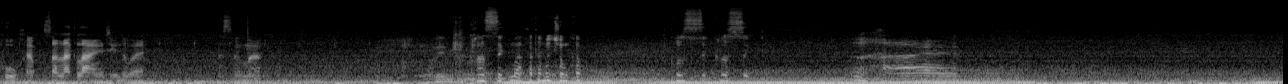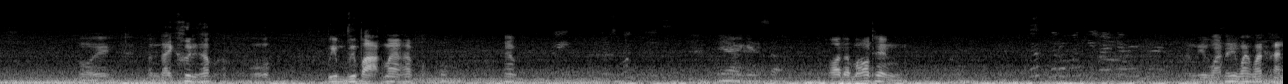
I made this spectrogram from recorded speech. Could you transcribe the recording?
ผูกครับสารักลางจริงๆด้วยสวยมาก โอ้ยคลาสสิกมากครับท่านผู้ชมครับคลาสสิกคลาสสิกอ่าฮะโอ้ยบันไดขึ้นครับโอ้โหวิมวิบากมากครับครับ Wait, there's monkeys. Yeah, I guess so. on the mountain Look, little monkeys right there, right there. อันนี้วัดนี่วัดวัดอัน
